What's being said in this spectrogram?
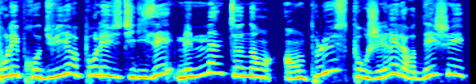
pour les produire, pour les utiliser, mais maintenant en plus pour gérer leurs déchets.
